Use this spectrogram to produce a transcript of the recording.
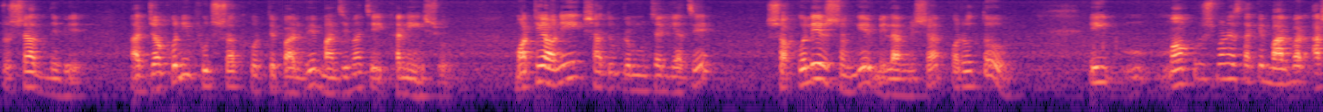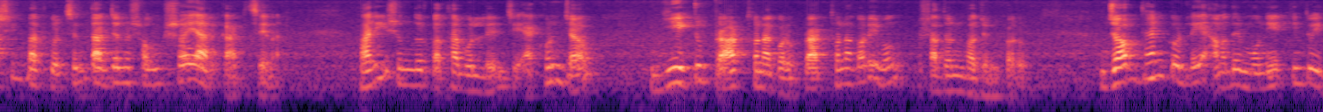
প্রসাদ নেবে আর যখনই ফুরসত করতে পারবে, মাঝে মাঝে এখানে এসো। মঠে অনেক সাধু ব্রহ্মচারী আছে, সকলের সঙ্গে মেলামেশা করো তো। এই মহাপুরুষ মহারাজ তাকে বারবার আশীর্বাদ করছেন, তার যেন সংশয় আর কাটছে না। ভারী সুন্দর কথা বললেন যে, এখন যাও, গিয়ে একটু প্রার্থনা করো প্রার্থনা করো এবং সাধন ভজন করো। জব ধ্যান করলে আমাদের মনের কিন্তু এই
